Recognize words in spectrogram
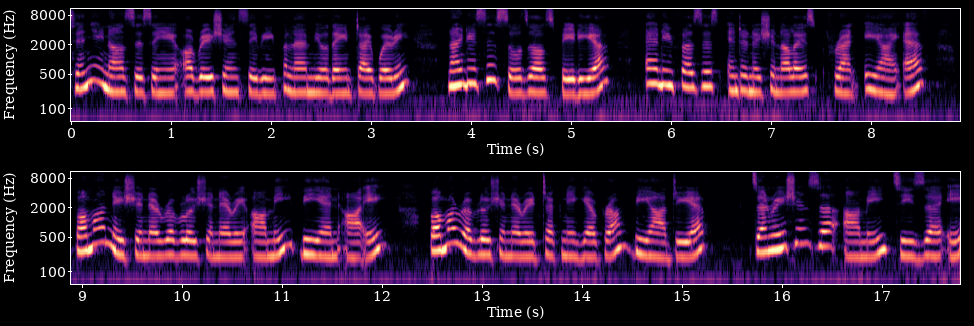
ချင်းညီနောင်စစ်စင်ရင် Operation CB ဖလန်မျိုးသိန်းတိုက်ပွဲတွင်96 Soldiers PDF Anti-Fascist Internationalist Front AIF Burma National Revolutionary Army BNRA Burma Revolutionary Technical Front BRDF Generation Z Army GZA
